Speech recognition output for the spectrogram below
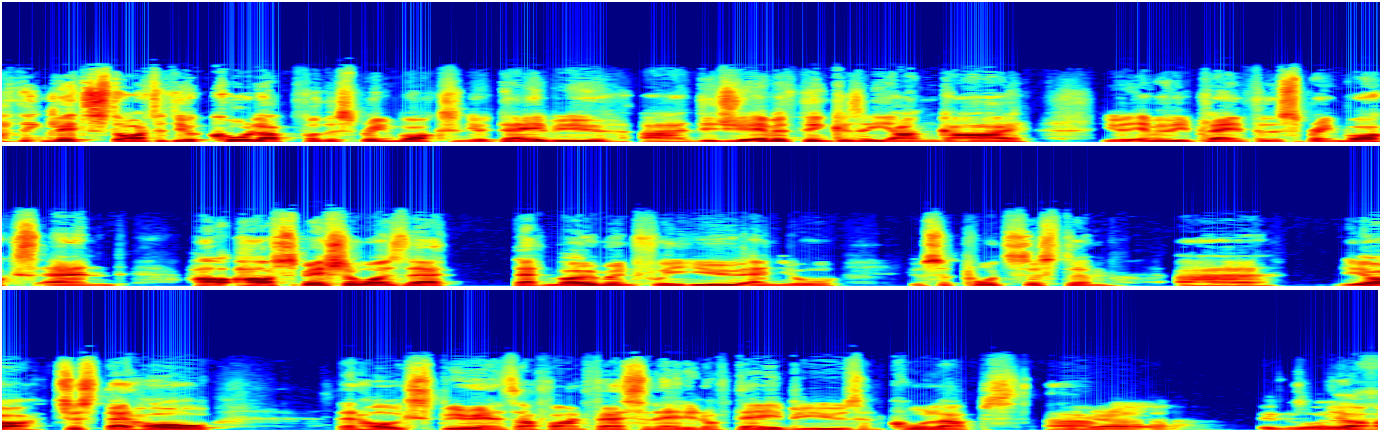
I think let's start with your call up for the Springboks and your debut. Uh, did you ever think, as a young guy, you'd ever be playing for the Springboks? And how how special was that that moment for you and your your support system. Uh, yeah, just that whole that whole experience I find fascinating of debuts and call ups. Um, yeah, it was. Yeah.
